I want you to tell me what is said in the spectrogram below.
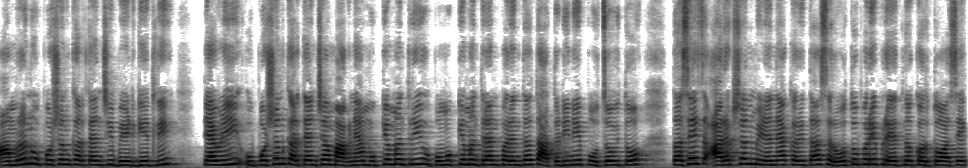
आमरण उपोषणकर्त्यांची भेट घेतली. त्यावेळी उपोषणकर्त्यांच्या मागण्या मुख्यमंत्री उपमुख्यमंत्र्यांपर्यंत तातडीने पोचवितो. तसेच आरक्षण मिळण्याकरिता सर्वतोपरी प्रयत्न करतो असे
